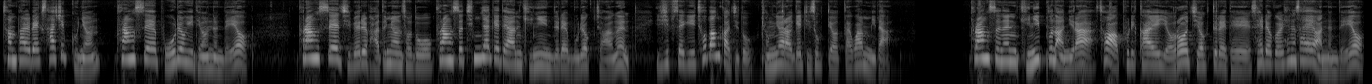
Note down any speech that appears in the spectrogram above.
1849년 프랑스의 보호령이 되었는데요. 프랑스의 지배를 받으면서도 프랑스 침략에 대한 기니인들의 무력 저항은 20세기 초반까지도 격렬하게 지속되었다고 합니다. 프랑스는 기니뿐 아니라 서아프리카의 여러 지역들에 대해 세력을 행사해 왔는데요.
